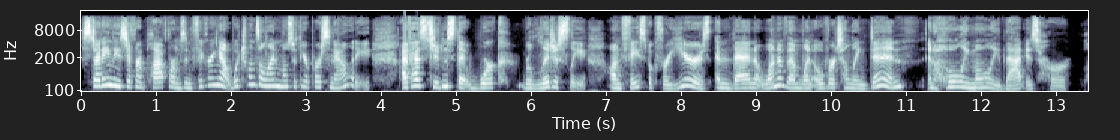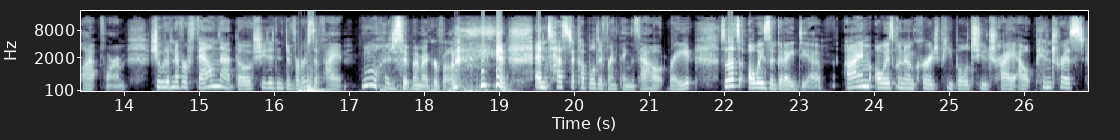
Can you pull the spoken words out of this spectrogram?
Studying these different platforms and figuring out which ones align most with your personality. I've had students that work religiously on Facebook for years, and then one of them went over to LinkedIn, and holy moly, that is her platform. She would have never found that though she didn't diversify it. Ooh, I just hit my microphone and, and test a couple different things out, right? So that's always a good idea. I'm always going to encourage people to try out Pinterest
